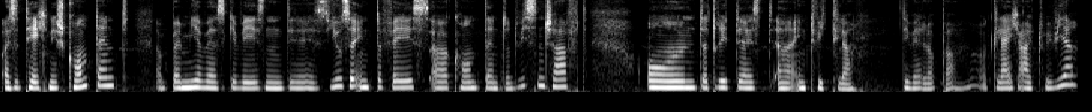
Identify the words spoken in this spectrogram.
also technisch Content. Bei mir wäre es gewesen das User Interface, äh, Content und Wissenschaft. Und der dritte ist äh, Entwickler, Developer, gleich alt wie wir.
